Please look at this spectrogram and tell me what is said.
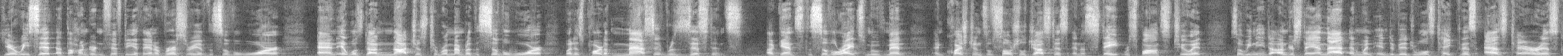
Here we sit at the 150th anniversary of the Civil War, and it was done not just to remember the Civil War, but as part of massive resistance against the civil rights movement and questions of social justice and a state response to it. So we need to understand that, and when individuals take this as terrorists,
